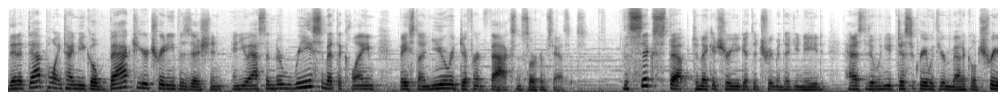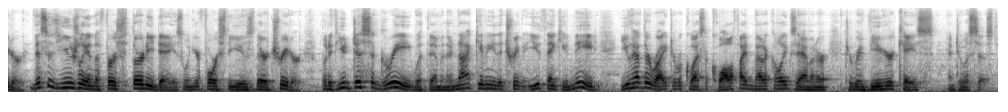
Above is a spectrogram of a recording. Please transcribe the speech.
then at that point in time, you go back to your treating physician and you ask them to resubmit the claim based on newer different facts and circumstances. The sixth step to making sure you get the treatment that you need has to do when you disagree with your medical treater. This is usually in the first 30 days when you're forced to use their treater. But if you disagree with them and they're not giving you the treatment you think you need, you have the right to request a qualified medical examiner to review your case and to assist.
